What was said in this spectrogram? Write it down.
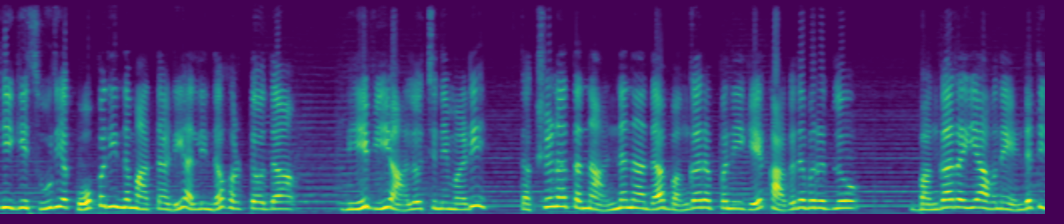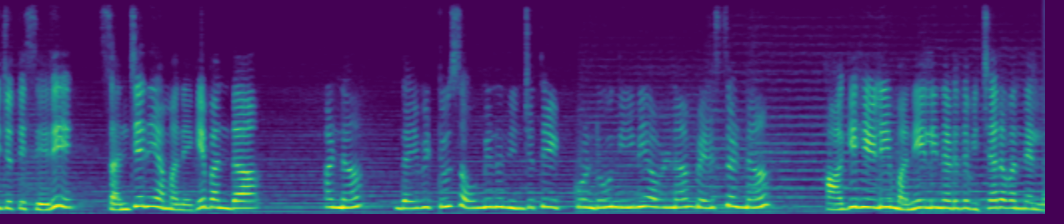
ಹೀಗೆ ಸೂರ್ಯ ಕೋಪದಿಂದ ಮಾತಾಡಿ ಅಲ್ಲಿಂದ ಹೊರಟೋದ. ದೇವಿ ಆಲೋಚನೆ ಮಾಡಿ ತಕ್ಷಣ ತನ್ನ ಅಣ್ಣನಾದ ಬಂಗಾರಪ್ಪನಿಗೆ ಕಾಗದ ಬರದ್ಲು. ಬಂಗಾರಯ್ಯ ಅವನ ಹೆಂಡತಿ ಜೊತೆ ಸೇರಿ ಸಂಜೆನೆಯ ಮನೆಗೆ ಬಂದ. ಅಣ್ಣ, ದಯವಿಟ್ಟು ಸೌಮ್ಯನ ನಿನ್ ಜೊತೆ ಇಟ್ಕೊಂಡು ನೀನೇ ಅವಳನ್ನ ಬೆಳೆಸಣ್ಣ. ಹಾಗೆ ಹೇಳಿ ಮನೆಯಲ್ಲಿ ನಡೆದ ವಿಚಾರವನ್ನೆಲ್ಲ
